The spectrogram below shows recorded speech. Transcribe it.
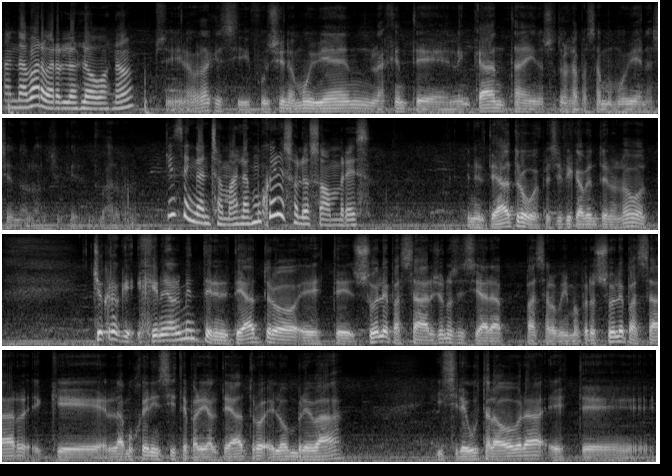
Anda bárbaro los lobos, ¿no? Sí, la verdad que sí, funciona muy bien, la gente le encanta y nosotros la pasamos muy bien haciéndolo, así que bárbaro. ¿Quién se engancha más, las mujeres o los hombres? ¿En el teatro o específicamente en los lobos? Yo creo que generalmente en el teatro este, suele pasar, yo no sé si ahora pasa lo mismo, pero suele pasar que la mujer insiste para ir al teatro, el hombre va y si le gusta la obra, este,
